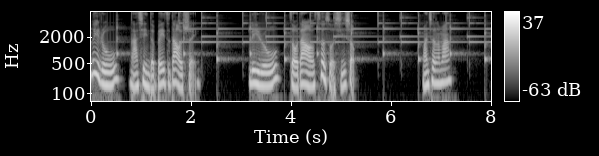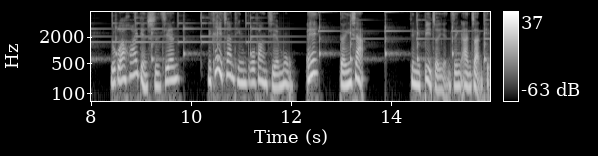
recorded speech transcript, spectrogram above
例如拿起你的杯子倒水，例如走到厕所洗手。完成了吗？如果要花一点时间，你可以暂停播放节目。哎，等一下，请你闭着眼睛按暂停。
